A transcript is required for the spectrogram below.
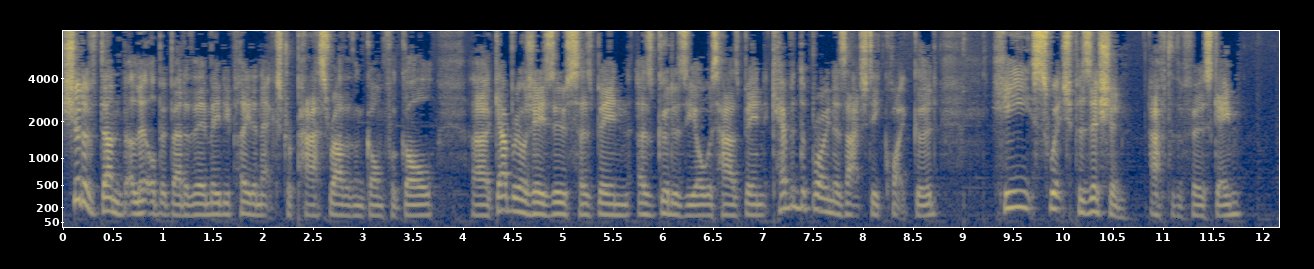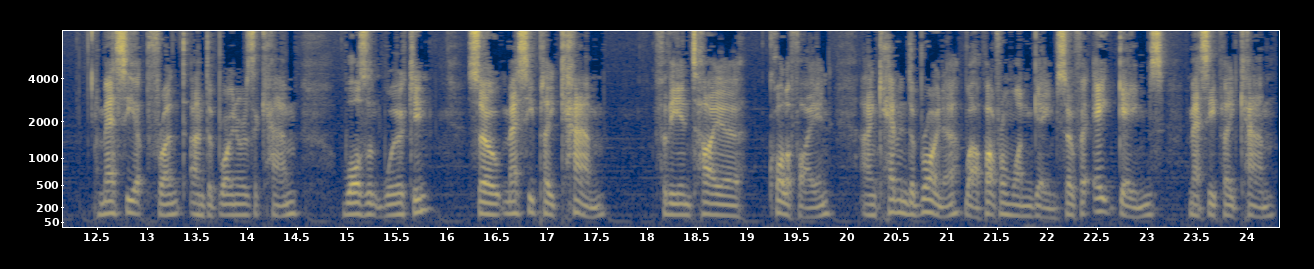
Should have done a little bit better there, maybe played an extra pass rather than gone for goal. Uh, Gabriel Jesus has been as good as he always has been. Kevin De Bruyne is actually quite good. He switched position after the first game. Messi up front and De Bruyne as a cam wasn't working. So Messi played cam for the entire qualifying, and Kevin De Bruyne, well, apart from one game. So for eight games, Messi played cam.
